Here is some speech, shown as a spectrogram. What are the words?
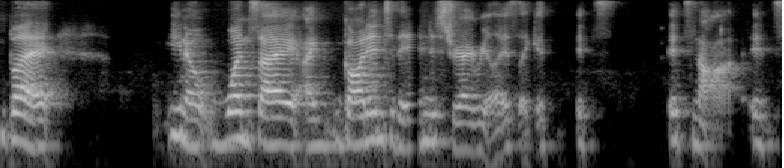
but you know once i i got into the industry i realized like it, it's it's not it's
